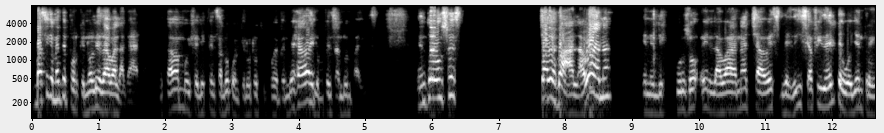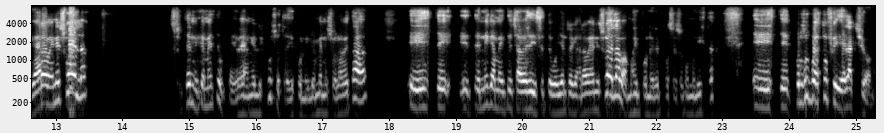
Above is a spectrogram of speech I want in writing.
Básicamente porque no le daba la gana. Estaba muy feliz pensando cualquier otro tipo de pendejada y no pensando en país. Entonces, Chávez va a La Habana, en el discurso en La Habana, Chávez le dice a Fidel, te voy a entregar a Venezuela. técnicamente, ustedes vean el discurso, está disponible en Venezuela vetada. Este, eh, técnicamente Chávez dice, te voy a entregar a Venezuela, vamos a imponer el proceso comunista. Este, por supuesto, Fidel acciona,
